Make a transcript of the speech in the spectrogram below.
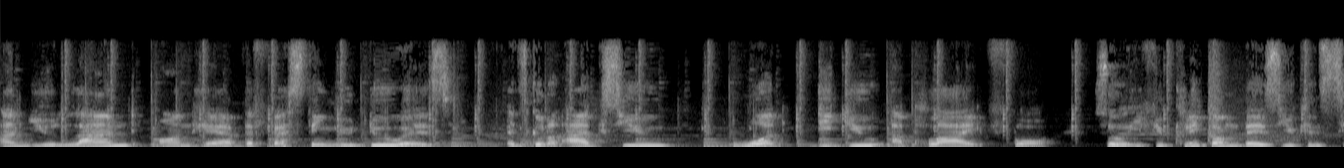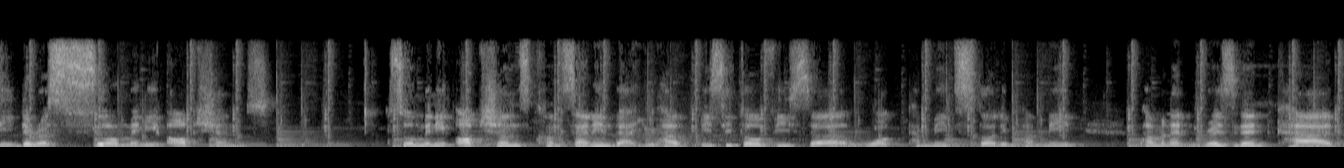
and you land on here, the first thing you do is it's going to ask you, what did you apply for? So if you click on this, you can see there are so many options. So many options concerning that. You have visitor visa, work permit, study permit, permanent resident card,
